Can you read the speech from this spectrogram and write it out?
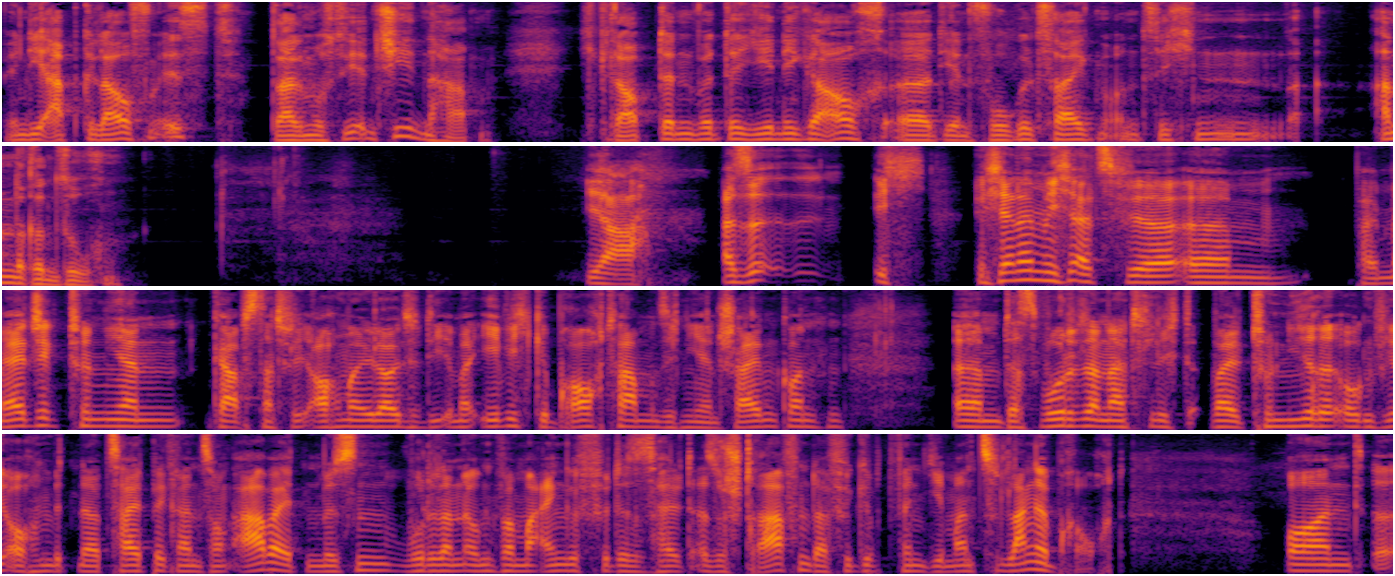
wenn die abgelaufen ist, dann muss sie entschieden haben. Ich glaube, dann wird derjenige auch äh, dir einen Vogel zeigen und sich einen anderen suchen. Ja, also ich, ich erinnere mich, als wir ähm, bei Magic-Turnieren gab es natürlich auch immer die Leute, die immer ewig gebraucht haben und sich nie entscheiden konnten. Ähm, das wurde dann natürlich, weil Turniere irgendwie auch mit einer Zeitbegrenzung arbeiten müssen, wurde dann irgendwann mal eingeführt, dass es halt also Strafen dafür gibt, wenn jemand zu lange braucht. Und äh,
